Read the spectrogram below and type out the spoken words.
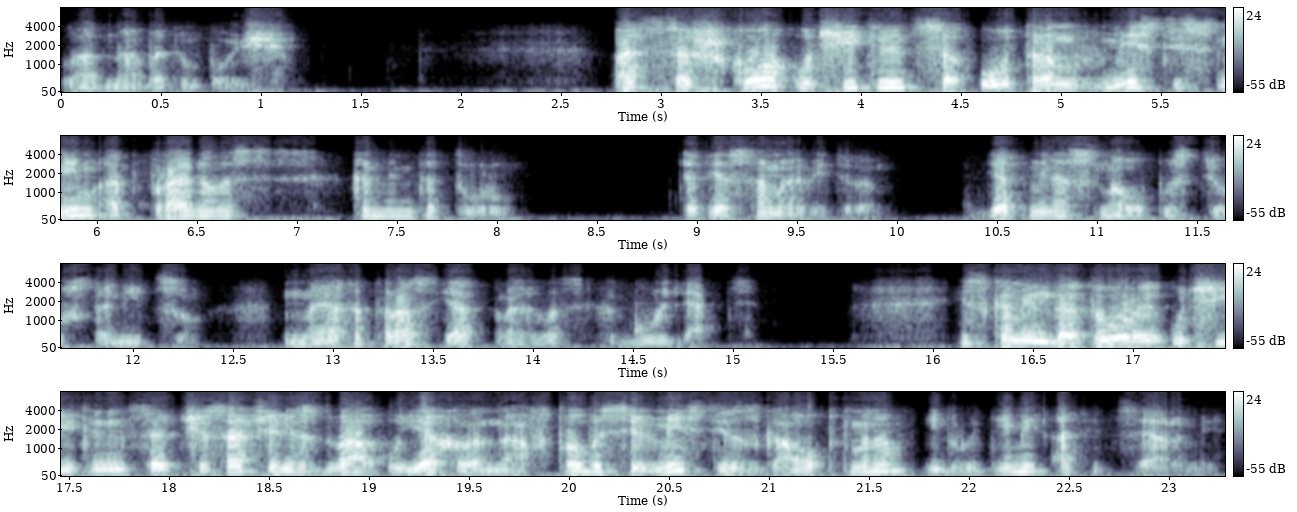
Ладно, об этом позже. От Сашко учительница утром вместе с ним отправилась в комендатуру. Это я сама видела. Дед меня снова пустил в станицу. На этот раз я отправилась гулять. Из комендатуры учительница часа через два уехала на автобусе вместе с Гауптманом и другими офицерами.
